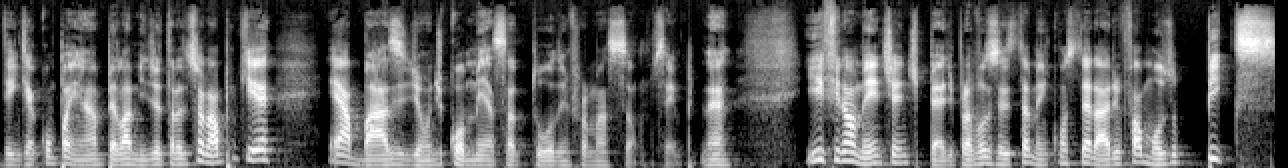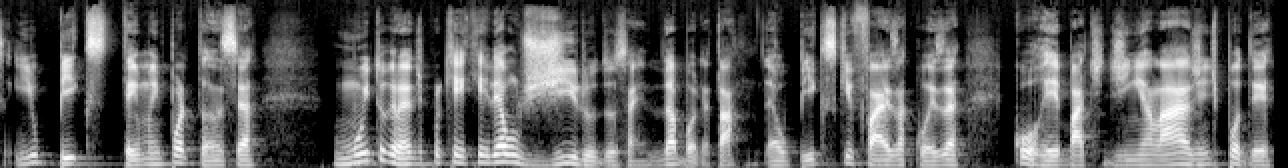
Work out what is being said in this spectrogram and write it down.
tem que acompanhar pela mídia tradicional, porque é a base de onde começa toda a informação, sempre, né? E finalmente a gente pede para vocês também considerarem o famoso Pix, e o Pix tem uma importância muito grande, porque ele é o giro do saindo da bolha, tá? É o Pix que faz a coisa correr batidinha lá, a gente poder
